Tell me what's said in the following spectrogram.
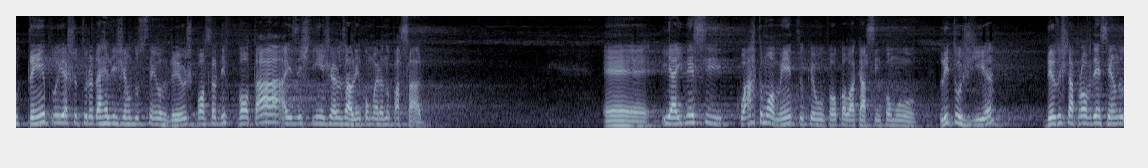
o templo e a estrutura da religião do Senhor Deus possa voltar a existir em Jerusalém como era no passado. É, e aí, nesse quarto momento, que eu vou colocar assim como liturgia, Deus está providenciando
